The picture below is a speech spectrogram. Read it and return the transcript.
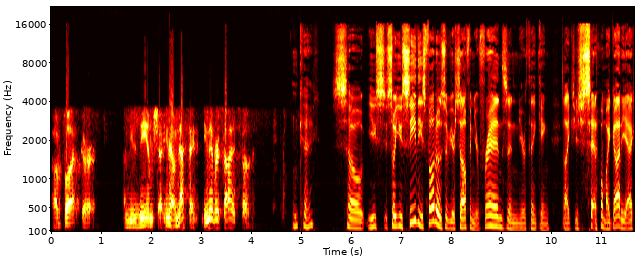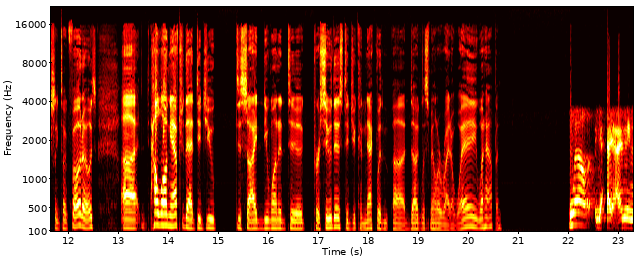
a book, or a museum show. You know, nothing. You never saw his photos. Okay. So you so you see these photos of yourself and your friends, and you're thinking, like you just said, "Oh my God, he actually took photos." Uh, how long after that did you decide you wanted to pursue this? Did you connect with uh, Douglas Miller right away? What happened? Well, yeah, I, I mean,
